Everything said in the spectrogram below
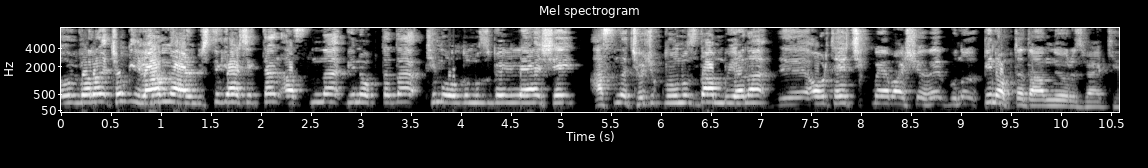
o bana çok ilham vermişti. Gerçekten aslında bir noktada kim olduğumuzu belirleyen şey aslında çocukluğumuzdan bu yana e, ortaya çıkmaya başlıyor ve bunu bir noktada anlıyoruz belki.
